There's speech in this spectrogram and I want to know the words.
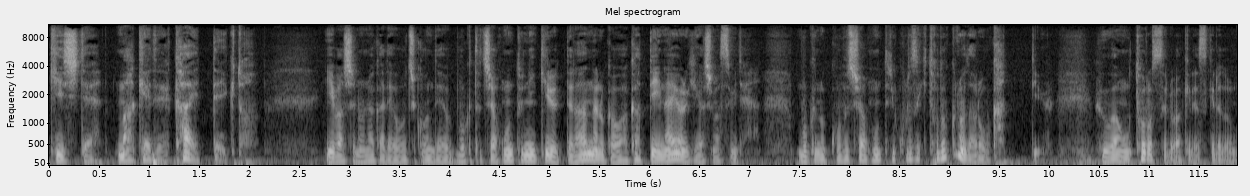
期して負けて帰っていくと。居場所の中で落ち込んで僕たちは本当に生きるって何なのか分かっていないような気がしますみたいな。僕の拳は本当にこの先届くのだろうかっていう不安を吐露するわけですけれども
